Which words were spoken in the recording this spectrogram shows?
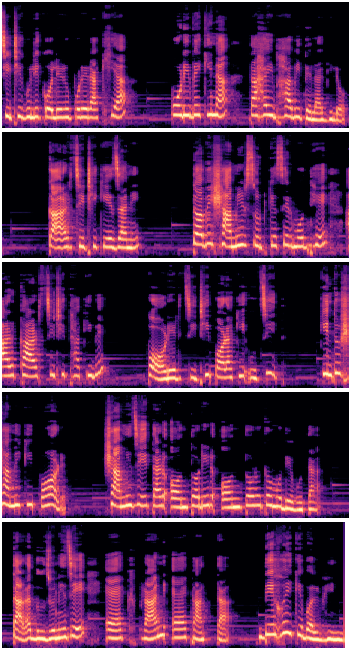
চিঠিগুলি কোলের উপরে রাখিয়া পড়িবে কিনা তাহাই ভাবিতে লাগিল, কার চিঠি কে জানে? তবে স্বামীর সুটকেসের মধ্যে আর কার চিঠি থাকিবে? পরের চিঠি পড়া কি উচিত? কিন্তু স্বামী কি পর? স্বামী যে তার অন্তরের অন্তরতম দেবতা, তারা দুজনে যে এক প্রাণ, এক আত্মা, দেহই কেবল ভিন্ন।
